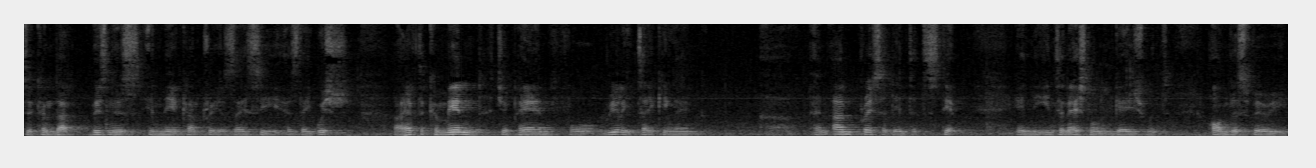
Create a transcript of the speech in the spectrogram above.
to conduct business in their country as they see as they wish. I have to commend Japan for really taking an, uh, an unprecedented step in the international engagement on this very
